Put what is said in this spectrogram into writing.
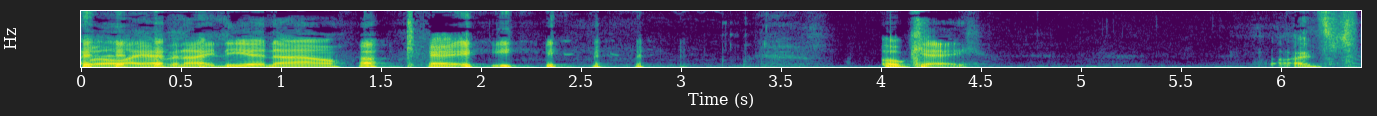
well, I have an idea now. Okay. okay. Uh, right,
